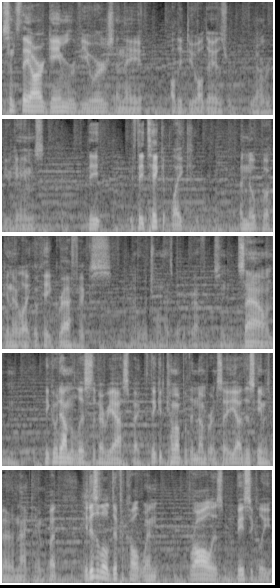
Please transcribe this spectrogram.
since they are game reviewers and they all they do all day is you know review games. They if they take like a notebook and they're like, okay, graphics, you know, which one has better graphics and sound, and they go down the list of every aspect. They could come up with a number and say, yeah, this game is better than that game. But it is a little difficult when Brawl is basically,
